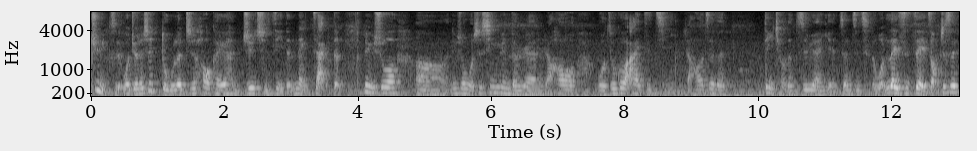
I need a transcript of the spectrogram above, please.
句子，我觉得是读了之后可以很支持自己的内在的。例如说，呃，例如说我是幸运的人，然后我足够爱自己，然后这个。地球的资源也正支持的我，类似这种，就是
